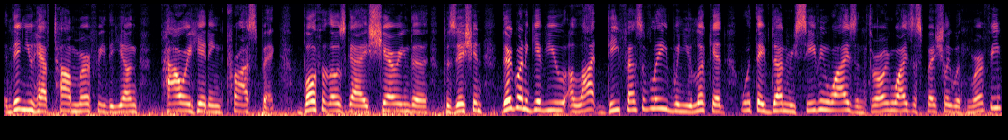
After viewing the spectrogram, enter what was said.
And then you have Tom Murphy, the young power hitting prospect. Both of those guys sharing the position. They're going to give you a lot defensively when you look at what they've done receiving wise and throwing wise, especially with Murphy.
